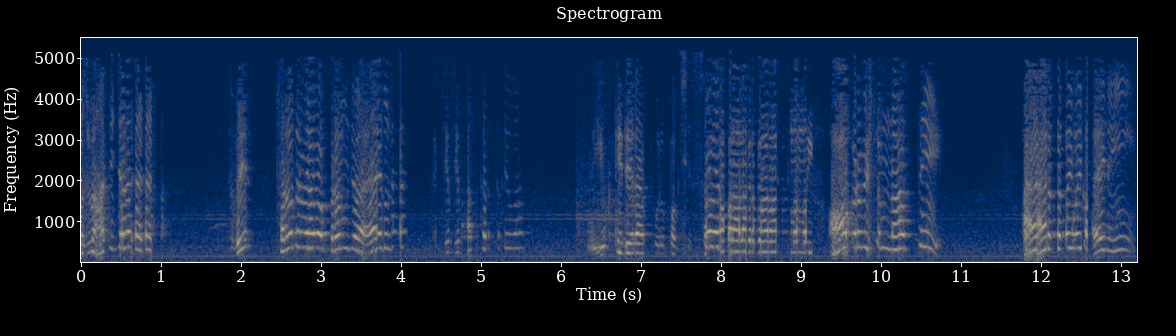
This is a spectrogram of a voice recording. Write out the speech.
उसमें हाथी चला जाता तो फिर सर्वत्र ब्रह्म जो है तो बात करते हो आप युक्ति दे रहा है पूर्व पक्षी अप्रविष्टम नास्ती। है नहीं।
